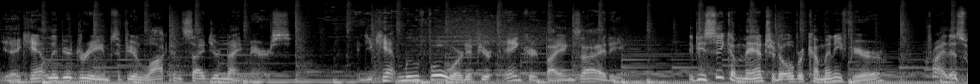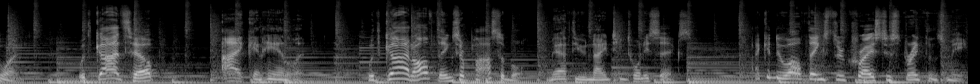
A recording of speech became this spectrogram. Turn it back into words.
You can't live your dreams if you're locked inside your nightmares. And you can't move forward if you're anchored by anxiety. If you seek a mantra to overcome any fear, try this one. With God's help, I can handle it. With God, all things are possible. Matthew 19:26. I can do all things through Christ who strengthens me.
